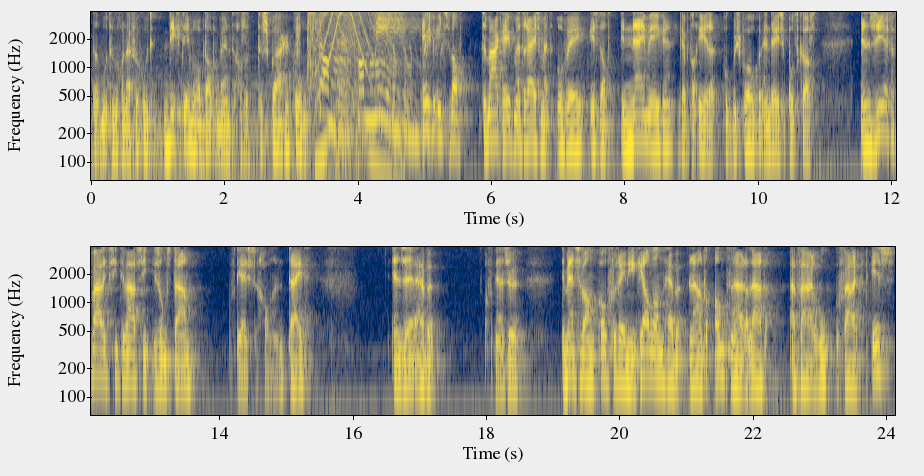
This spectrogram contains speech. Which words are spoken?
dat moeten we gewoon even goed dichttimmeren op dat moment als het te sprake komt. Sander van Merendonk. Even iets wat te maken heeft met reizen met OV is dat in Nijmegen, ik heb het al eerder ook besproken in deze podcast, een zeer gevaarlijke situatie is ontstaan. Of die is gewoon een tijd. En ze hebben, of nee, ze, de mensen van Oogvereniging Gelderland hebben een aantal ambtenaren laten ervaren hoe gevaarlijk het is.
